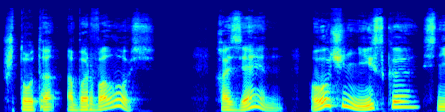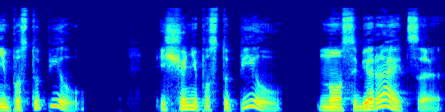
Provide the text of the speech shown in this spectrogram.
что-то оборвалось. Хозяин очень низко с ним поступил. Еще не поступил, но собирается.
